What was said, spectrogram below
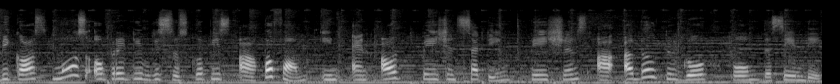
Because most operative hysteroscopies are performed in an outpatient setting, patients are able to go home the same day.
